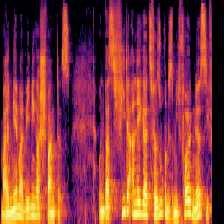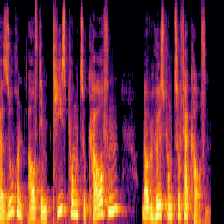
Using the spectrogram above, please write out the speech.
Mal mehr, mal weniger schwankt es. Und was viele Anleger jetzt versuchen, ist nämlich folgendes. Sie versuchen auf dem Tiefpunkt zu kaufen und auf dem Höchstpunkt zu verkaufen.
